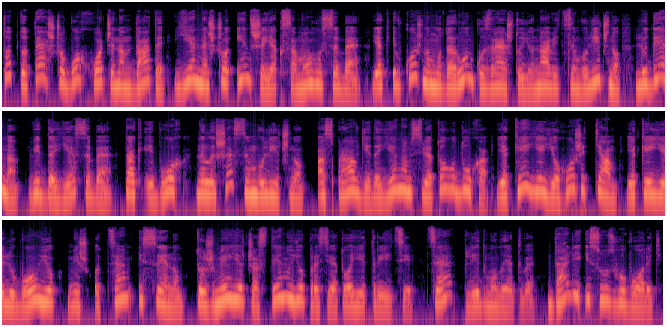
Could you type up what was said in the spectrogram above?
Тобто те, що Бог хоче нам дати, є не що інше, як самого себе, як і в кожному дарунку, зрештою, навіть символічно, людина віддає себе, так і Бог не лише символічно, а справді дає нам Святого Духа, який є Його життям, який є любов'ю між Отцем і Сином. Тож ми є частиною Пресвятої Трійці. Це плід молитви. Далі Ісус говорить:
